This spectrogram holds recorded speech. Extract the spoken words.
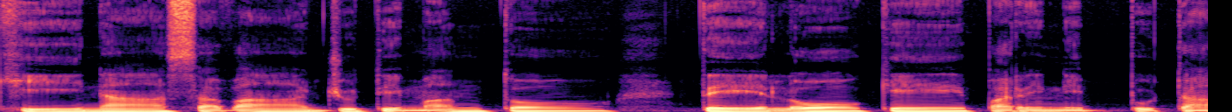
kina sava jutimanto te loke parinibbuta.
